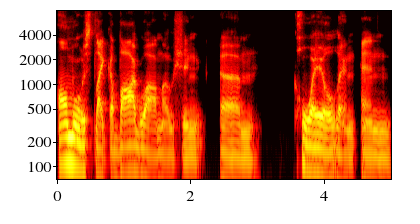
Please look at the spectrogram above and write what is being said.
almost like a bagua motion, um, coil and and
